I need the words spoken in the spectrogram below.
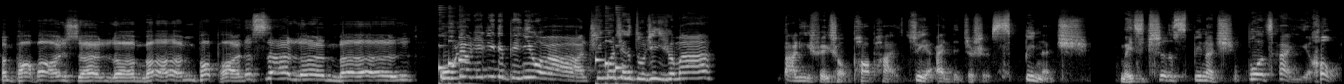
泡泡圣人们，泡泡的圣人们。五六年级的朋友啊，听过这个主题曲吗？大力水手 Popeye 最爱的就是 spinach，每次吃了 spinach 菠菜以后，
